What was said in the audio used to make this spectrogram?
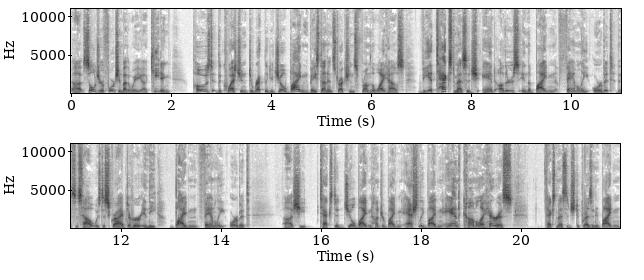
Uh, Soldier of Fortune, by the way, uh, Keating posed the question directly to Joe Biden based on instructions from the White House via text message and others in the Biden family orbit. This is how it was described to her in the Biden family orbit. Uh, she texted Jill Biden, Hunter Biden, Ashley Biden, and Kamala Harris. Text message to President Biden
